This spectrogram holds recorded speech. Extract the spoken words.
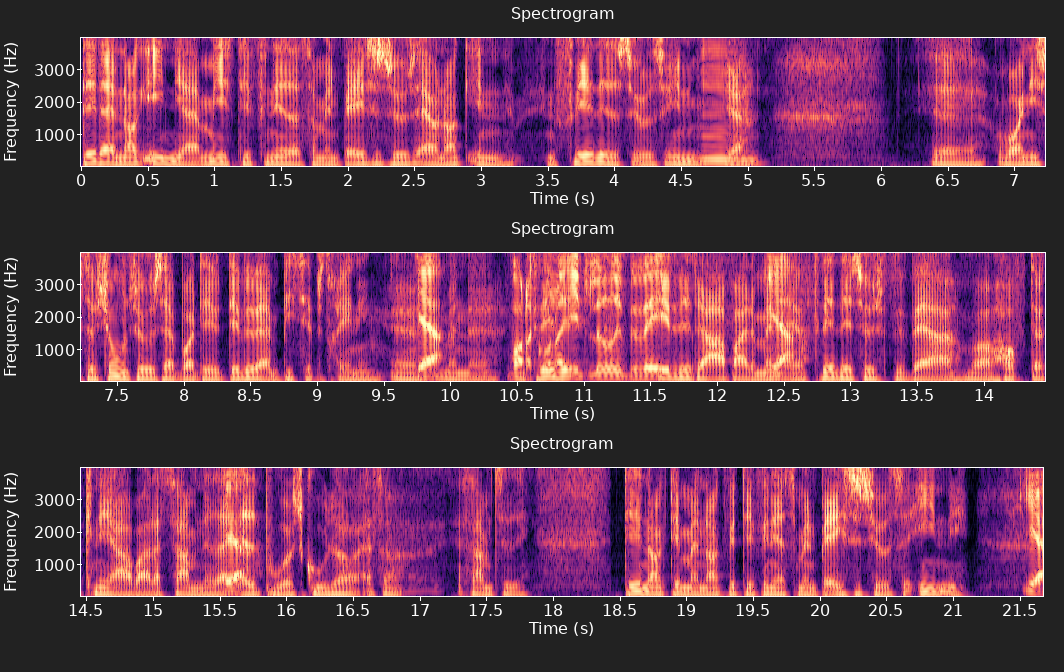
det, der nok egentlig er mest defineret som en basisøvelse, er jo nok en, en flerledsøvelse. En, Mm. ja, øh, hvor en isolationsøvelse er, hvor det, det vil være en bicepstræning. Øh, Ja, men, øh, hvor der kun er et led i et bevægelsen. lidt arbejde, men Ja. ja. flerledsøvelse vil være, hvor hofter og knæ arbejder sammen, eller Ja. albuer og skuldre, altså samtidig. Det er nok det, man nok vil definere som en basisøvelse egentlig. Ja,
